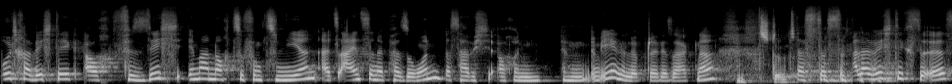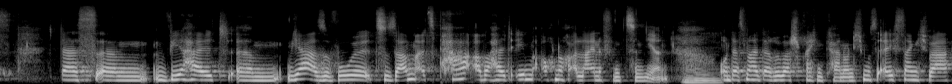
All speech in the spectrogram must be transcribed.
ultra wichtig, auch für sich immer noch zu funktionieren als einzelne Person. Das habe ich auch in, im, im Ehegelübde gesagt. Ne? Stimmt. Dass das Allerwichtigste ist, dass ähm, wir halt ähm, ja sowohl zusammen als Paar, aber halt eben auch noch alleine funktionieren mhm. und dass man halt darüber sprechen kann. Und ich muss ehrlich sagen, ich war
